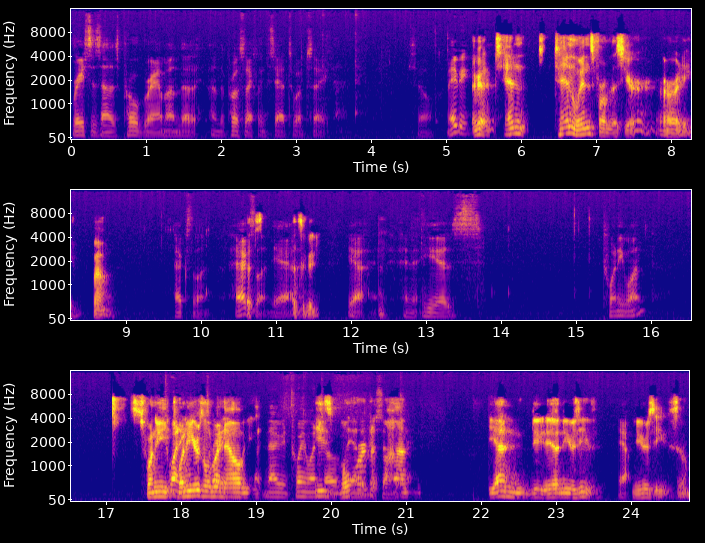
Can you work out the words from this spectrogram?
races on his program on the on the Pro Cycling Stats website. So maybe I got 10, 10 wins for him this year already. Wow. Excellent. Excellent. That's, yeah. That's a good. Yeah, and he is twenty one. 20, 20, 20, years old 20, right now. Now you're 21. He's born on yeah, yeah, New Year's Eve. Yeah, New Year's Eve. So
